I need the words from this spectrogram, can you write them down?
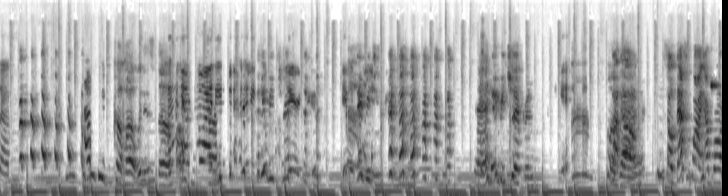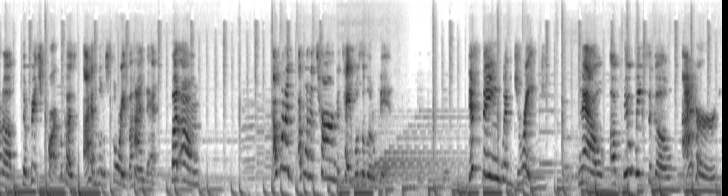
So how do people come up with this stuff? I have no idea. it was hilarious. It was they be, they be tripping. Yeah. But, um, so that's why I brought up the rich part because I had a little story behind that. But um, I want to I want to turn the tables a little bit. This thing with Drake. Now, a few weeks ago, I heard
